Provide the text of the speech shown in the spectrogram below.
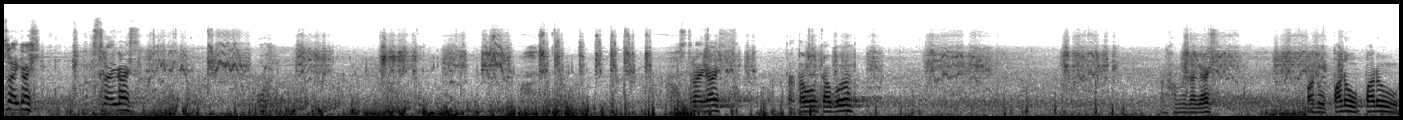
strike guys. Strike guys. Oh. Strike guys. Tak tahu ke apa. Alhamdulillah guys. Padu, padu, padu.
